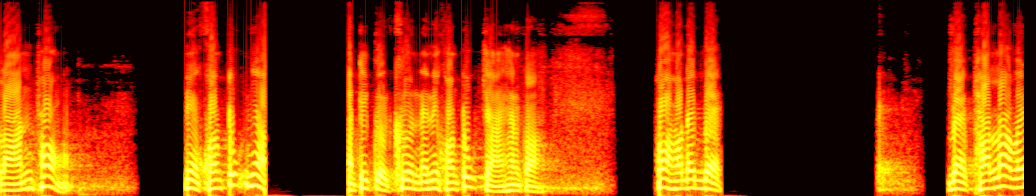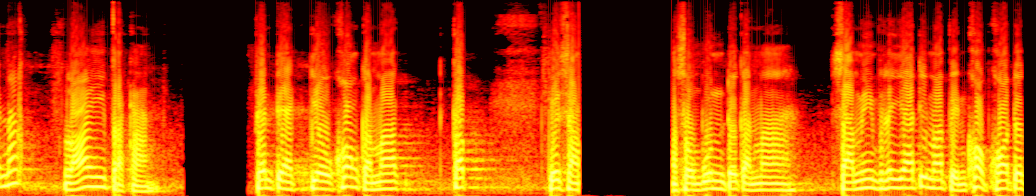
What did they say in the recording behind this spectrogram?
หลานพ่องเนี่ยความทุกข์ยากที่เกิดขึ้นอันนี้ความทุกข์ใจฮันก่อนพราะเขาได้แบก แบกภาระไว้นักหลายประการเพียงแต่เกี่ยวข้องกันมา เคยสั่งสมบุญด้วยกันมา สามีภรรยาที่มาเป็นครอบครัวด้วย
